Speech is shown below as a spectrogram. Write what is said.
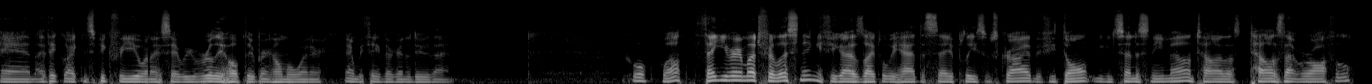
And I think I can speak for you when I say we really hope they bring home a winner, and we think they're going to do that. Cool. Well, thank you very much for listening. If you guys liked what we had to say, please subscribe. If you don't, you can send us an email and tell us tell us that we're awful.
